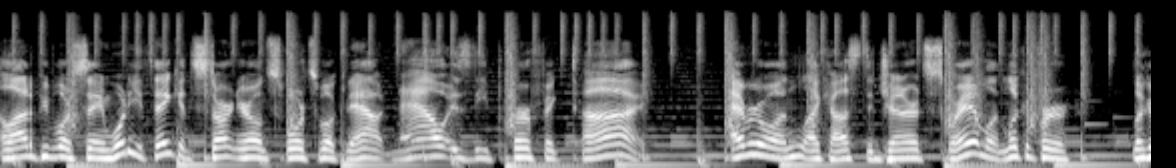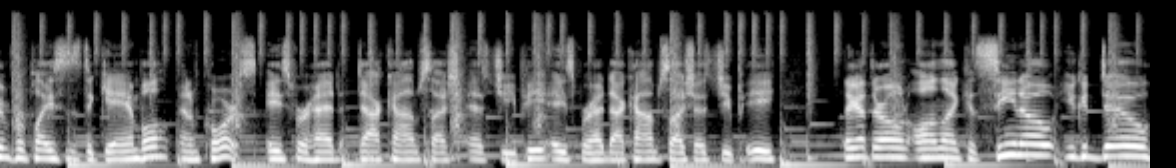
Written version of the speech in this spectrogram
A lot of people are saying, "What are you think?" thinking? Starting your own sports book now? Now is the perfect time." Everyone like us, degenerates, scrambling, looking for looking for places to gamble, and of course, aceperhead.com/sgp, aceperhead.com/sgp. They got their own online casino you could do.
